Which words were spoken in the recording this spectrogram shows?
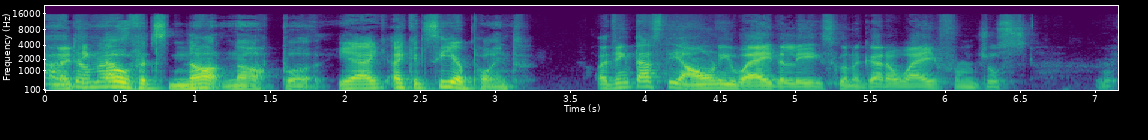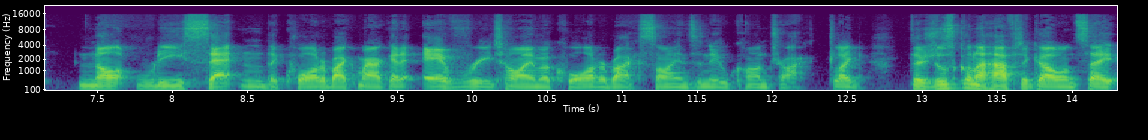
I, I don't think know that's- if it's not not, but yeah, I, I can see your point. I think that's the only way the league's going to get away from just not resetting the quarterback market every time a quarterback signs a new contract. Like they're just going to have to go and say,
